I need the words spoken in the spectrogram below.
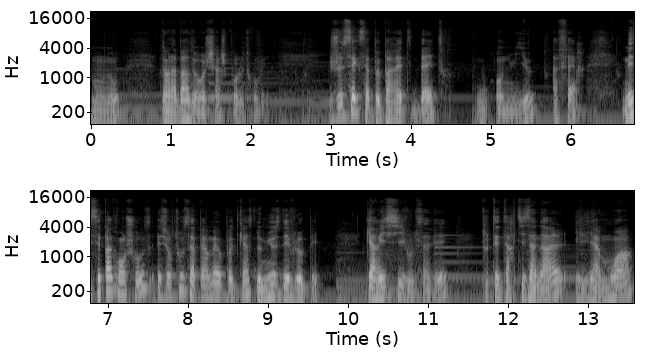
mon nom, dans la barre de recherche pour le trouver. Je sais que ça peut paraître bête ou ennuyeux à faire, mais c'est pas grand chose et surtout ça permet au podcast de mieux se développer. Car ici, vous le savez, tout est artisanal, il y a moi,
